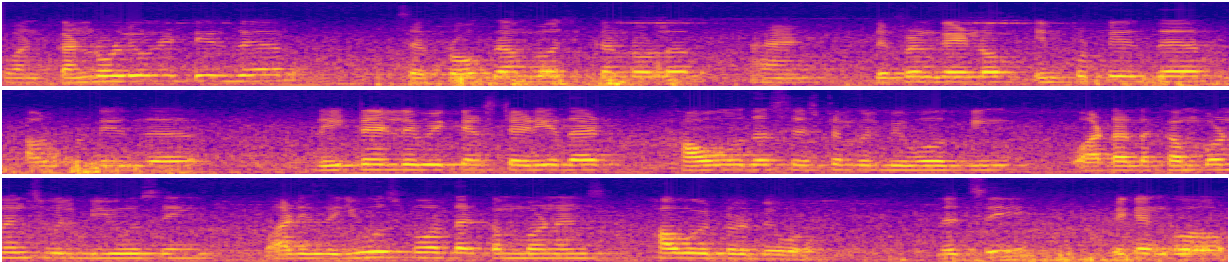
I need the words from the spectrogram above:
one control unit is there. It's a program logic controller and different kind of input is there, output is there. Detailedly we can study that how the system will be working, what are the components we'll be using, what is the use for the components, how it will be working. Let's see, we can go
